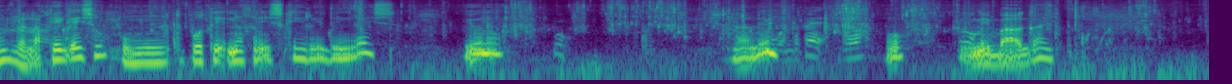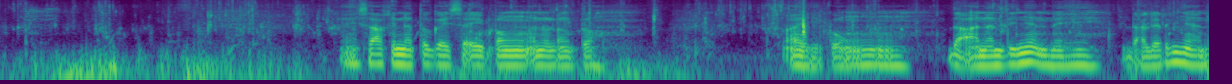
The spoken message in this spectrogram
Oh, lalaki guys oh. Pumutuputi na kay scary din guys. Yun oh. Sa lalim. Oh, may bagay. Eh, sa akin na to guys ay pang ano lang to. Ay, kung daanan din yan eh, dali rin yan.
